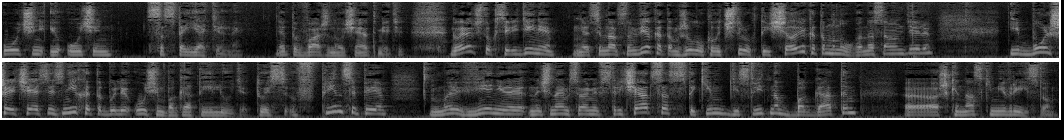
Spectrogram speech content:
очень и очень состоятельный. Это важно очень отметить. Говорят, что к середине 17 века там жило около 4 тысяч человек, это много на самом деле. И большая часть из них это были очень богатые люди. То есть, в принципе, мы в Вене начинаем с вами встречаться с таким действительно богатым э, ашкенадским еврейством.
